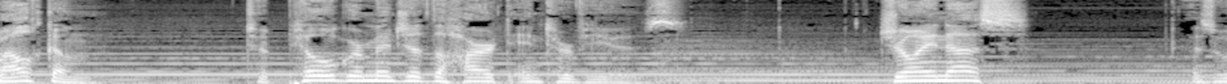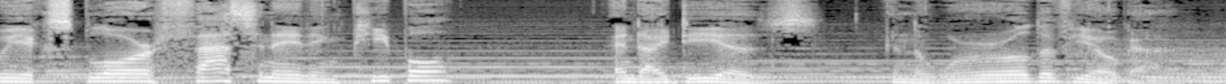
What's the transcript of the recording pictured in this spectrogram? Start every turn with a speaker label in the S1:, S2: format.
S1: Welcome to Pilgrimage of the Heart interviews. Join us as we explore fascinating people and ideas in the world of yoga.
